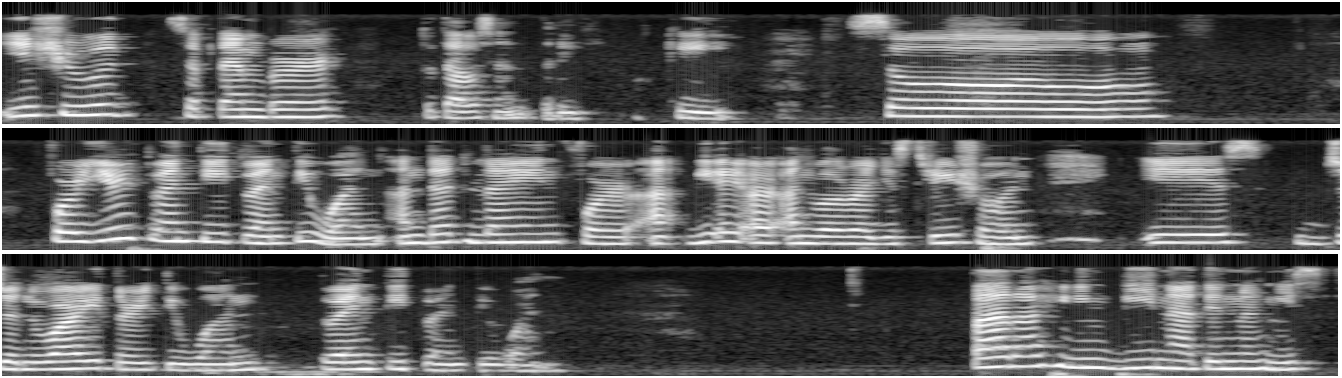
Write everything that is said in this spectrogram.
Issued September 2003. Okay. So, for year 2021, ang deadline for uh, BIR annual registration is January 31, 2021. Para hindi natin ma-miss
